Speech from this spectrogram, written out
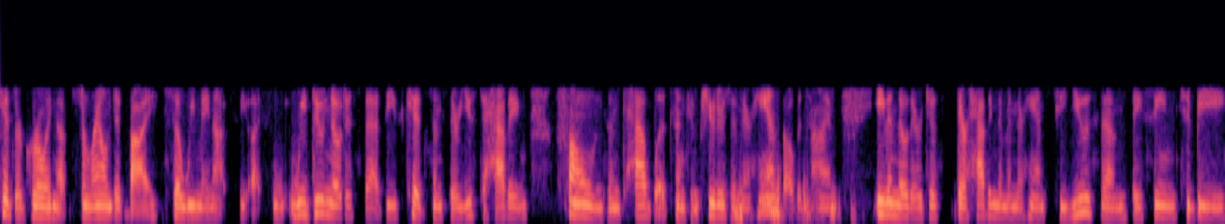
kids are growing up surrounded by. So we may not see, uh, we do notice that these kids, since they're used to having phones and tablets and computers in their hands all the time, even though they're just, they're having them in their hands to use them, they seem to be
